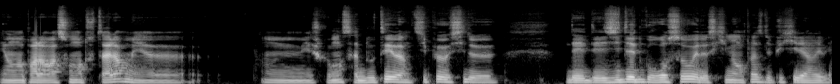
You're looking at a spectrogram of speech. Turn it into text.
Et on en parlera sûrement tout à l'heure, mais euh, mais je commence à douter un petit peu aussi de des, des idées de Grosso et de ce qu'il met en place depuis qu'il est arrivé.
